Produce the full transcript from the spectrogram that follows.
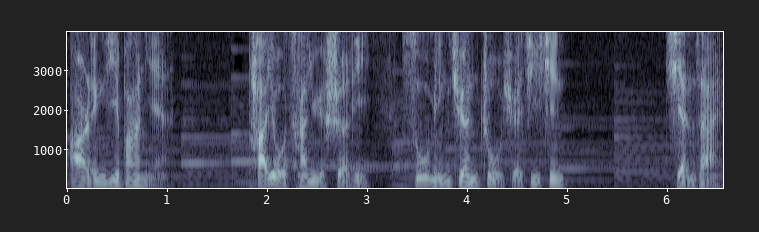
二零一八年，他又参与设立苏明娟助学基金。现在，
